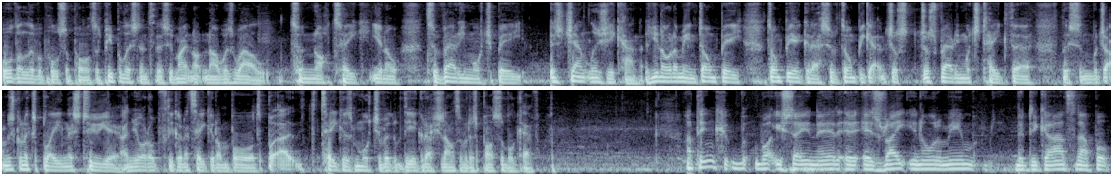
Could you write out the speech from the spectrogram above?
other Liverpool supporters, people listening to this who might not know as well, to not take you know to very much be as gentle as you can. You know what I mean? Don't be don't be aggressive. Don't be getting just just very much take the listen. which I'm just going to explain this to you, and you're hopefully going to take it on board. But uh, take as much of the aggression out of it as possible, Kev. I think what you're saying there is right. You know what I mean with regards to that. But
